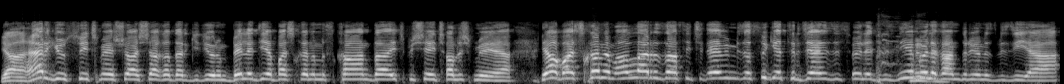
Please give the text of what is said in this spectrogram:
Ya her gün su içmeye şu aşağı kadar gidiyorum. Belediye başkanımız Kaan da hiçbir şey çalışmıyor ya. Ya başkanım Allah rızası için evimize su getireceğinizi söylediniz. Niye böyle kandırıyorsunuz bizi ya?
